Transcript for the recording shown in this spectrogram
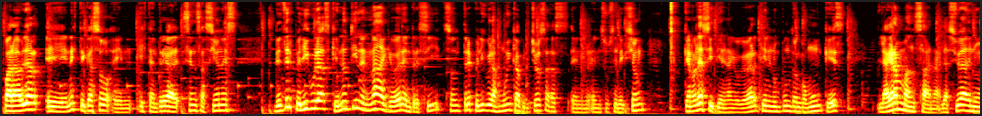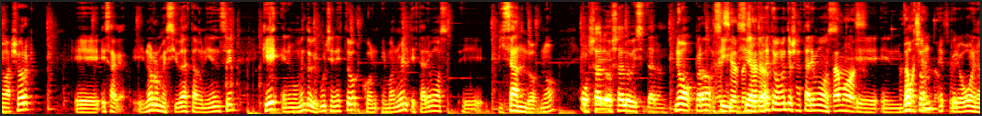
Para hablar, eh, en este caso, en esta entrega de sensaciones, de tres películas que no tienen nada que ver entre sí. Son tres películas muy caprichosas en, en su selección, que en realidad sí tienen algo que ver, tienen un punto en común, que es la Gran Manzana, la ciudad de Nueva York, eh, esa enorme ciudad estadounidense, que en el momento que escuchen esto, con Emanuel estaremos eh, pisando, ¿no? O ya, Este, o ya lo visitaron. no, perdón, Es sí, cierto, cierto. lo- En este momento ya estaremos Estamos- eh, en estamos Boston, yendo, sí. pero bueno,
